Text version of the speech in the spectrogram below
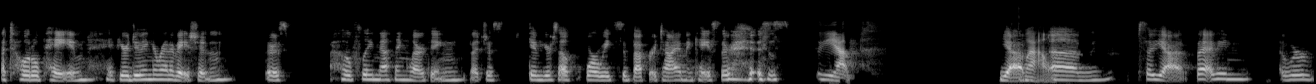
a total pain. If you're doing a renovation, there's hopefully nothing lurking, but just give yourself four weeks of buffer time in case there is. Yeah. Yeah. Wow. Um. So yeah, but I mean, we're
